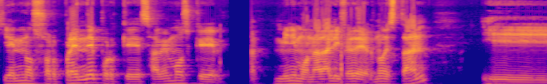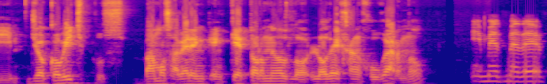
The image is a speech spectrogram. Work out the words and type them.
quién nos sorprende, porque sabemos que mínimo Nadal y Federer no están. Y Djokovic, pues vamos a ver en, qué torneos lo, dejan jugar, ¿no? Y Medvedev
